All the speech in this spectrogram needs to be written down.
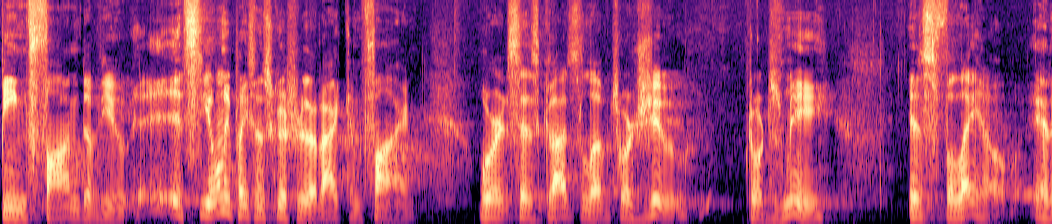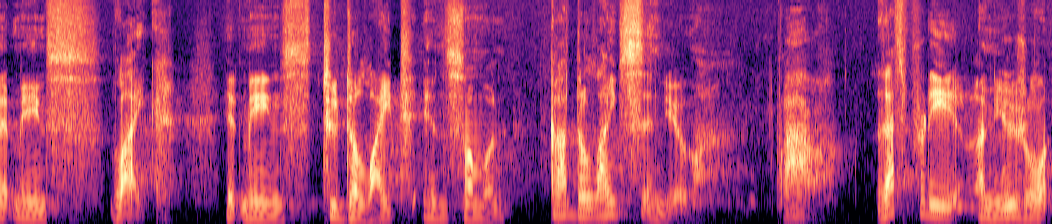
being fond of you. It's the only place in Scripture that I can find where it says God's love towards you, towards me, is phileo, and it means like. It means to delight in someone. God delights in you. Wow. That's pretty unusual.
